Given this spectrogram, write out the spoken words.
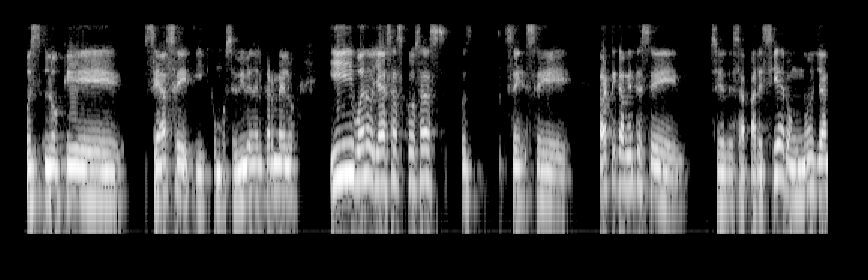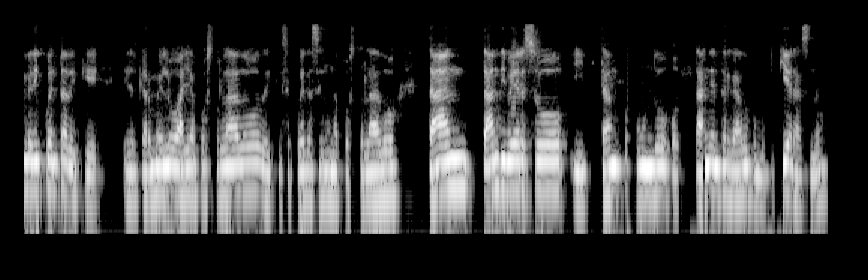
pues lo que se hace y cómo se vive en el Carmelo. Y bueno, ya esas cosas, pues se, prácticamente se, se desaparecieron, ¿no? Ya me di cuenta de que en el Carmelo hay apostolado, de que se puede hacer un apostolado tan, tan diverso y tan profundo o tan entregado como tú quieras, ¿no?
